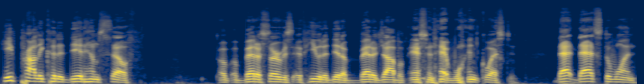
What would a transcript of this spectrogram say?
he probably could have did himself a, a better service if he would have did a better job of answering that one question. That that's the one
